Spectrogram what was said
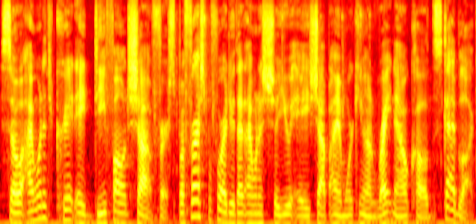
So I wanted to create a default shop first. But first, before I do that, I want to show you a shop I am working on right now called Skyblock.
